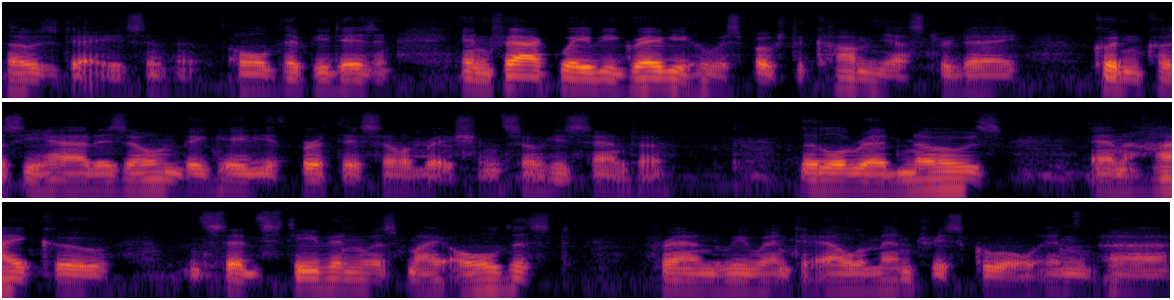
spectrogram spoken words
those days, in the old hippie days. And in fact, Wavy Gravy, who was supposed to come yesterday, couldn't because he had his own big 80th birthday celebration. So he sent a little red nose and haiku and said, Stephen was my oldest friend. We went to elementary school in uh,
